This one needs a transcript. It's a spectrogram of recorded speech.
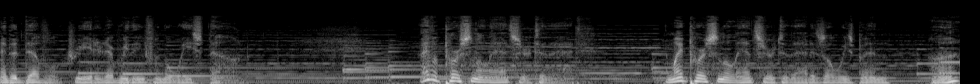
and the devil created everything from the waist down. I have a personal answer to that. And my personal answer to that has always been, huh?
